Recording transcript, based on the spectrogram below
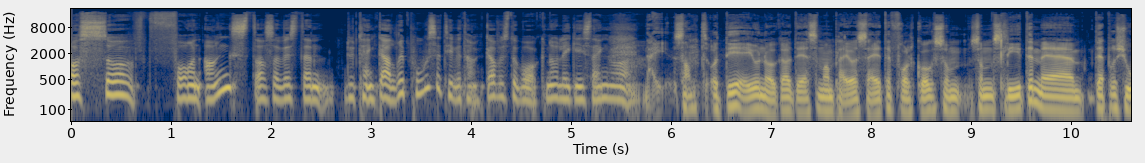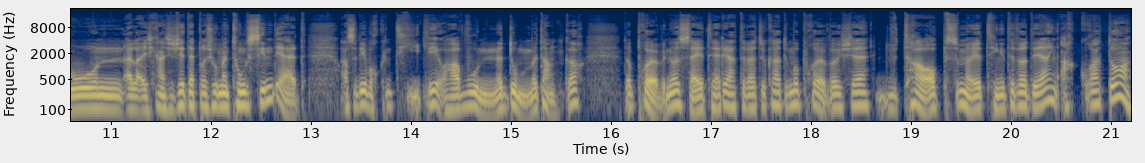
Og så får en angst. altså hvis den, Du tenker aldri positive tanker hvis du våkner og ligger i senga. Nei, sant. Og det er jo noe av det som man pleier å si til folk òg som, som sliter med depresjon, eller kanskje ikke depresjon, men tungsindighet. Altså, de våkner tidlig og har vonde, dumme tanker. Da prøver en jo å si til dem at vet du hva, du må prøve å ikke ta opp så mye ting til vurdering akkurat da.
